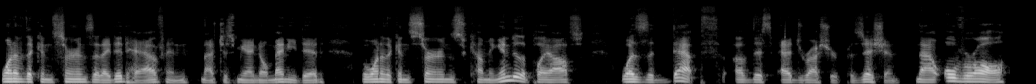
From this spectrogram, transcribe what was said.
one of the concerns that I did have, and not just me, I know many did, but one of the concerns coming into the playoffs was the depth of this edge rusher position. Now, overall,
